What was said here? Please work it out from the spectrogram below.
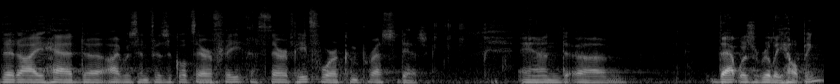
that I had uh, I was in physical therapy therapy for a compressed disc, and um, that was really helping.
